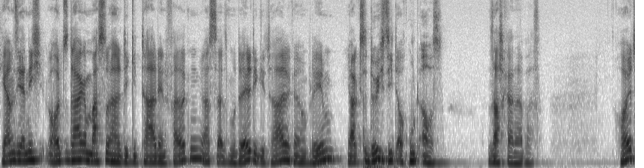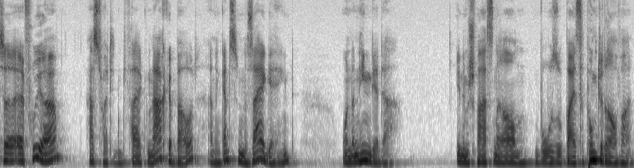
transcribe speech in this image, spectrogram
Die haben sie ja nicht, heutzutage machst du halt digital den Falken, hast du als Modell digital, kein Problem, jagst du durch, sieht auch gut aus. Sagt keiner was. Heute, äh, früher, hast du halt den Falken nachgebaut, an ein ganz dünnes Seil gehängt und dann hing der da. In einem schwarzen Raum, wo so weiße Punkte drauf waren.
